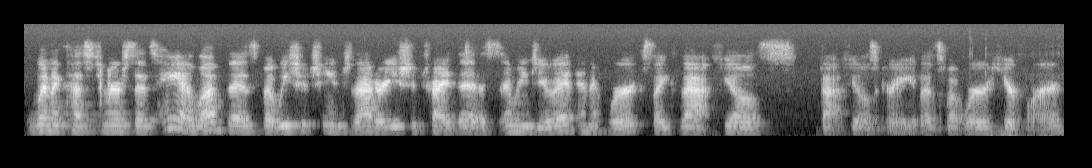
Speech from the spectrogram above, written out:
when a customer says, Hey, I love this, but we should change that, or you should try this, and we do it and it works, like that feels that feels great. That's what we're here for.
